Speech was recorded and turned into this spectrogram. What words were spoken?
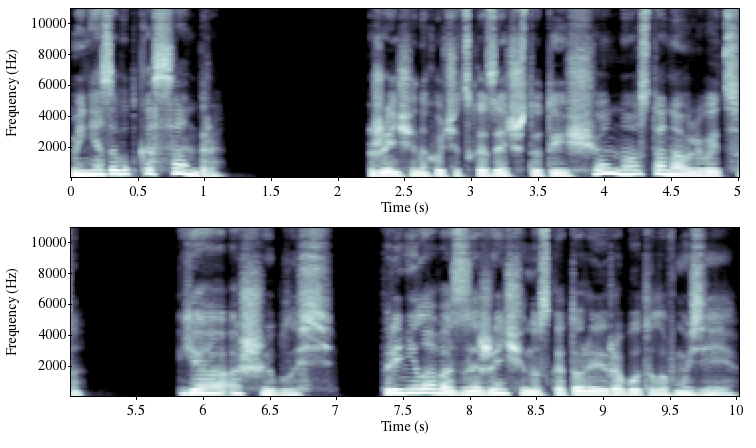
Меня зовут Кассандра». Женщина хочет сказать что-то еще, но останавливается. «Я ошиблась. Приняла вас за женщину, с которой работала в музее».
